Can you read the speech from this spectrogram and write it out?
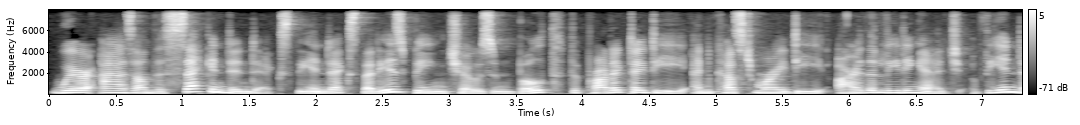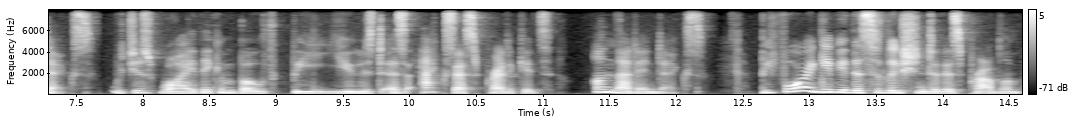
Whereas on the second index, the index that is being chosen, both the product ID and customer ID are the leading edge of the index, which is why they can both be used as access predicates on that index. Before I give you the solution to this problem,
